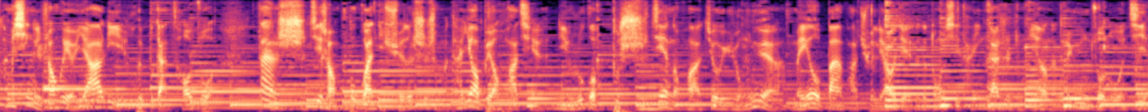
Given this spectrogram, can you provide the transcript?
他们心理上会有压力，会不敢操作。但实际上，不管你学的是什么，它要不要花钱，你如果不实践的话，就永远没有办法去了解这个东西它应该是怎么样的，它运作逻辑。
